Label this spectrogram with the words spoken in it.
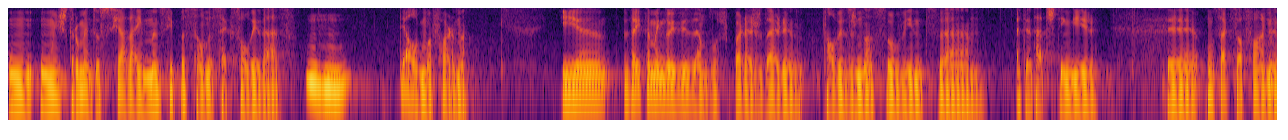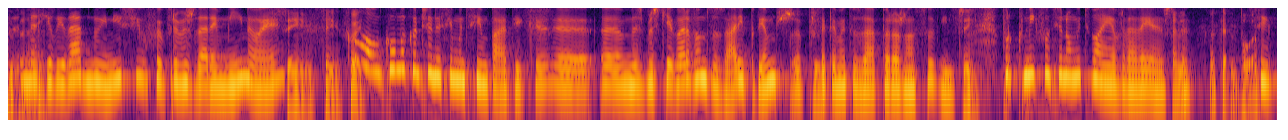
um, um instrumento associado à emancipação da sexualidade, de alguma forma. E eh, dei também dois exemplos para ajudar eh, talvez os nossos ouvintes a, a tentar distinguir um saxofone. de- Na realidade, no início foi para me ajudar a mim, não é? Sim, sim, foi. Com, com uma condescendência assim muito simpática, eh, eh, mas, mas que agora vamos usar e podemos eh, perfeitamente usar para os nossos ouvintes. Sim. Porque comigo funcionou muito bem, a verdade é esta. Sério? Ok, boa. Sim.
